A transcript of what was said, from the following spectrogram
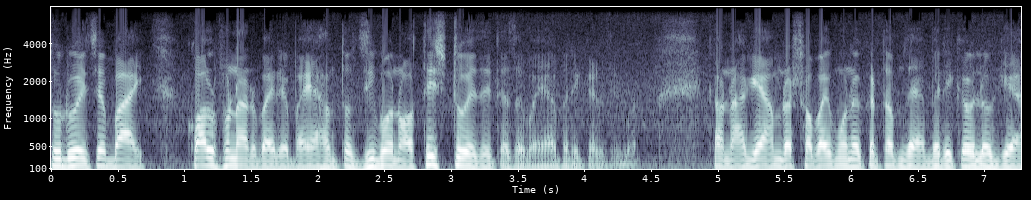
শুরু হয়েছে ভাই, কল্পনার বাইরে ভাই, এখন তো জীবন অতিষ্ঠ হয়ে যেতেছে ভাই আমেরিকার জীবন। কারণ আগে আমরা সবাই মনে করতাম যে আমেরিকা হলো গিয়া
